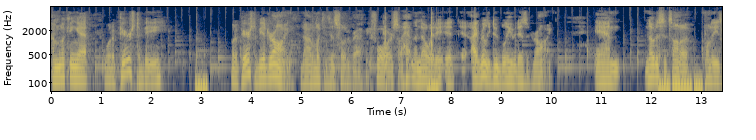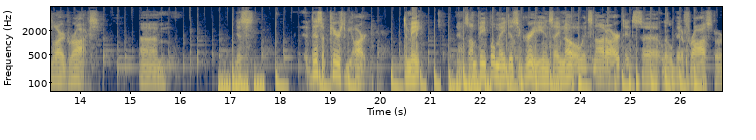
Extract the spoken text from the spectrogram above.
I'm looking at what appears to be what appears to be a drawing. Now I've looked at this photograph before, so I happen to know it. It, it. I really do believe it is a drawing, and notice it's on a one of these large rocks. Um, this this appears to be art to me. Now, some people may disagree and say, no, it's not art. It's uh, a little bit of frost or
